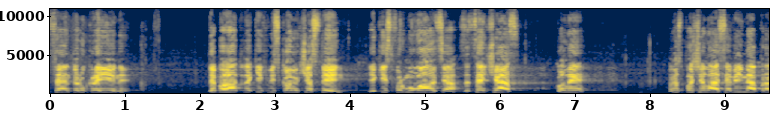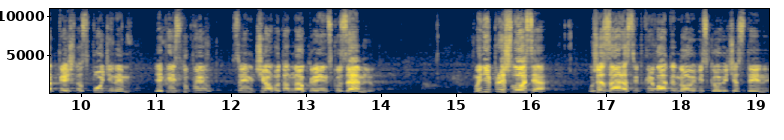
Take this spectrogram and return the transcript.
в центр України, де багато таких військових частин, які сформувалися за цей час, коли розпочалася війна практично з Путіним, який ступив своїм чоботом на українську землю. Мені прийшлося уже зараз відкривати нові військові частини.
